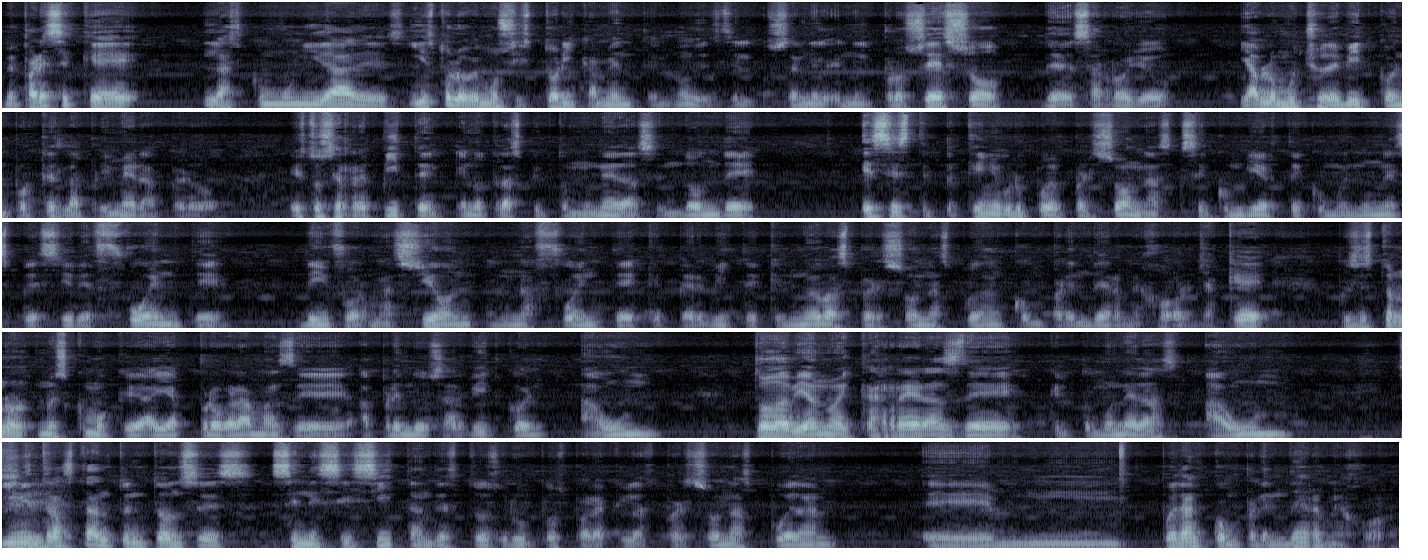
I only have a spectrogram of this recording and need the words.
me parece que las comunidades, y esto lo vemos históricamente, ¿no? Desde en, el, proceso de desarrollo, y hablo mucho de Bitcoin porque es la primera, pero esto se repite en otras criptomonedas, en donde es este pequeño grupo de personas que se convierte como en una especie de fuente de información, en una fuente que permite que nuevas personas puedan comprender mejor, ya que pues esto no, no es como que haya programas de aprende a usar Bitcoin, aún todavía no hay carreras de criptomonedas, aún y mientras tanto, entonces, se necesitan de estos grupos para que las personas puedan, em, puedan comprender mejor.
